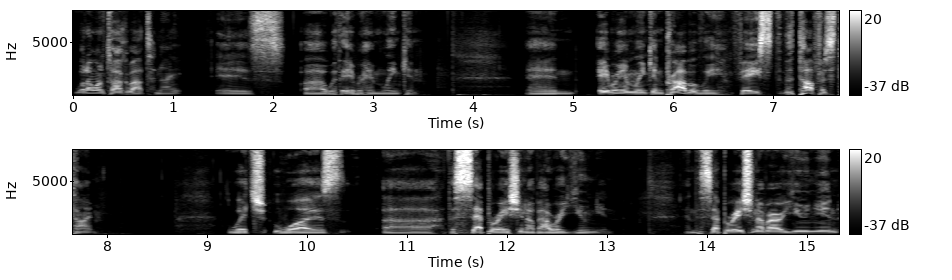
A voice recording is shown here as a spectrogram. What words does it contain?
what I want to talk about tonight is uh, with Abraham Lincoln, and Abraham Lincoln probably faced the toughest time, which was uh, the separation of our union and the separation of our union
